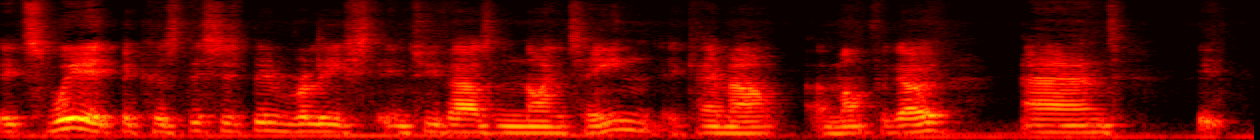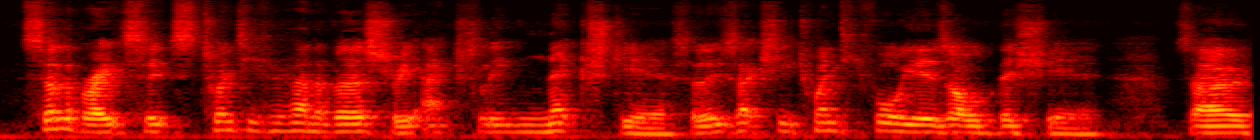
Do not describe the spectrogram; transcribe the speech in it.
it's weird because this has been released in 2019. It came out a month ago, and it celebrates its 25th anniversary actually next year. So it's actually 24 years old this year. So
